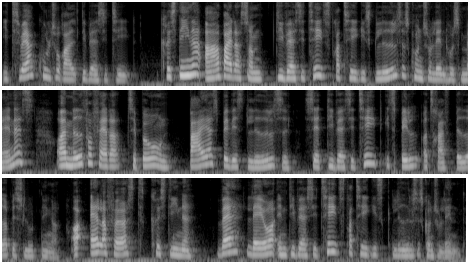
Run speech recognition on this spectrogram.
i tværkulturel diversitet. Christina arbejder som diversitetsstrategisk ledelseskonsulent hos Manas og er medforfatter til bogen Bias-bevidst ledelse. Sæt diversitet i spil og træf bedre beslutninger. Og allerførst, Christina, hvad laver en diversitetsstrategisk ledelseskonsulent?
